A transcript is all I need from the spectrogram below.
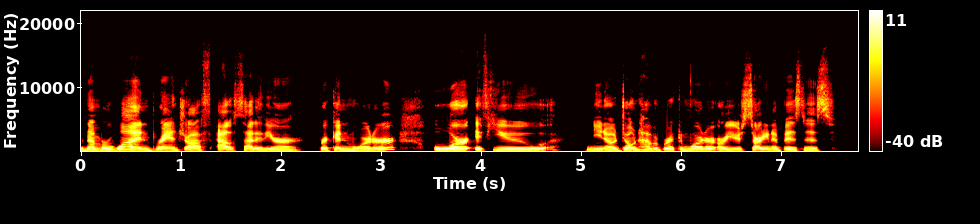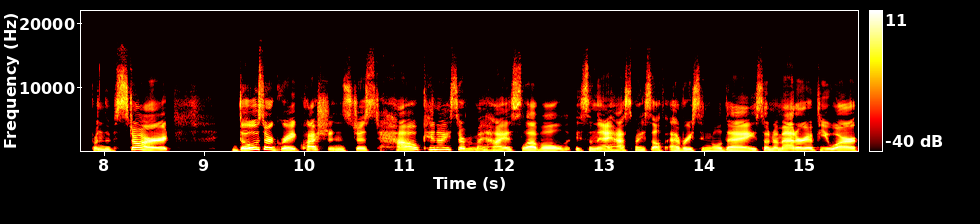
number one, branch off outside of your brick and mortar, or if you, you know, don't have a brick and mortar or you're starting a business from the start, those are great questions. Just how can I serve at my highest level is something I ask myself every single day. So, no matter if you are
